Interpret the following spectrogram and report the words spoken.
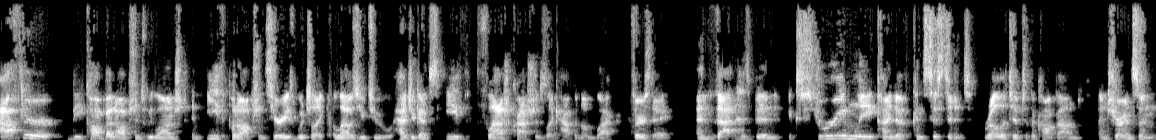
After the compound options we launched an eth put option series which like allows you to hedge against eth flash crashes like happened on black thursday. And that has been extremely kind of consistent relative to the compound insurance and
